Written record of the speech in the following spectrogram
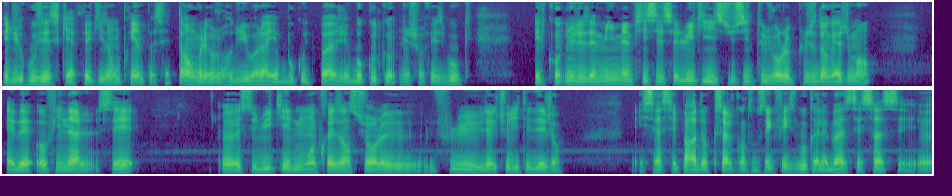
Et du coup, c'est ce qui a fait qu'ils ont pris un peu cet angle. Et aujourd'hui, voilà, il y a beaucoup de pages, il y a beaucoup de contenu sur Facebook. Et le contenu des amis, même si c'est celui qui suscite toujours le plus d'engagement, eh ben, au final, c'est euh, celui qui est le moins présent sur le, flux d'actualité des gens. Et c'est assez paradoxal quand on sait que Facebook, à la base, c'est ça, c'est euh,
